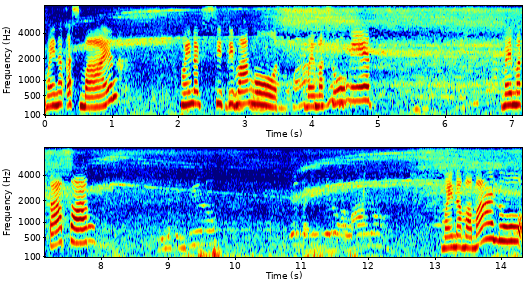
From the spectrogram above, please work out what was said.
May nakasmile. May nagsisimangot. May masungit. May matapang. May namamalo.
